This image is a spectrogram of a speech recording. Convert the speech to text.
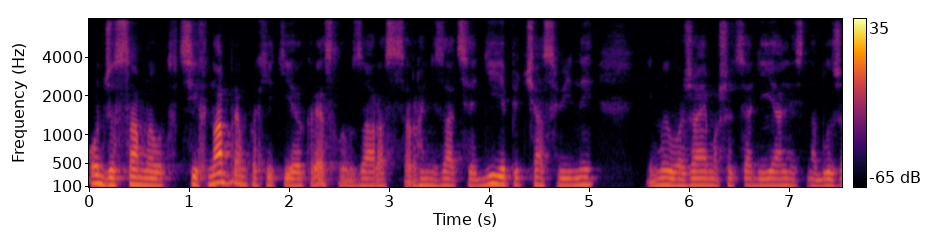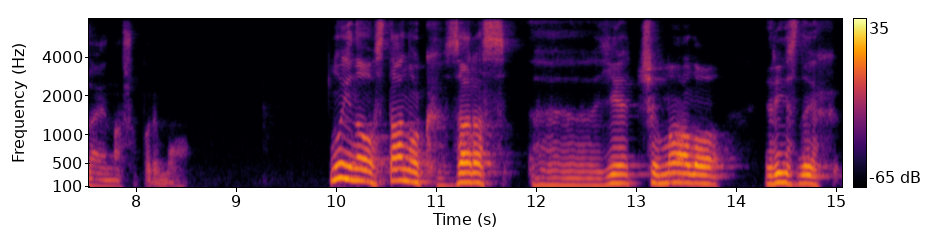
Отже, саме от в цих напрямках, які я окреслив, зараз організація діє під час війни, і ми вважаємо, що ця діяльність наближає нашу перемогу. Ну і наостанок зараз е, є чимало різних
